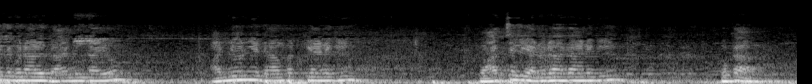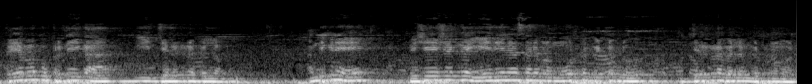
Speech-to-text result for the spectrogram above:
ఔషధ గుణాలు దాగుంటాయో అన్యోన్య దాంపత్యానికి వాత్సల్య అనురాగానికి ఒక ప్రేమకు ప్రతీక ఈ జీలకర్ర బెల్లం అందుకనే విశేషంగా ఏదైనా సరే మనం ముహూర్తం పెట్టినప్పుడు జీలకర్ర బెల్లం పెట్టుకున్నమాట.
